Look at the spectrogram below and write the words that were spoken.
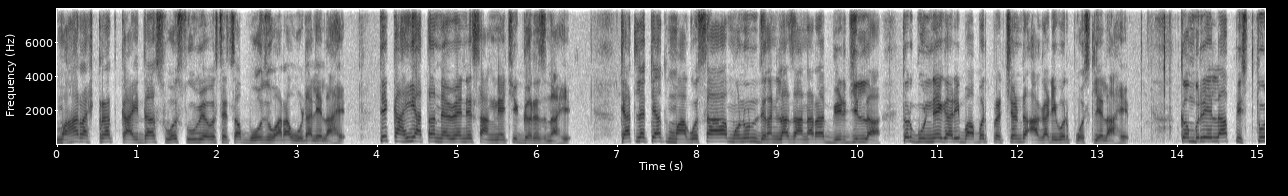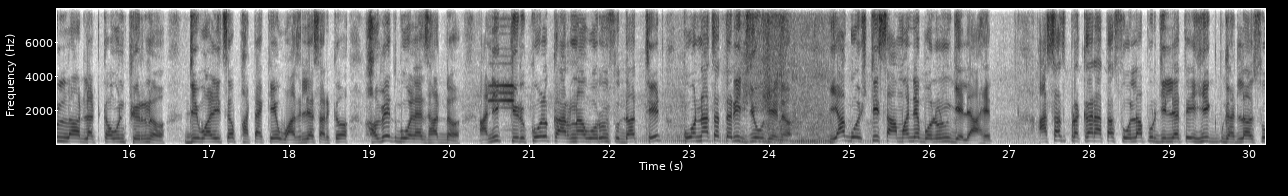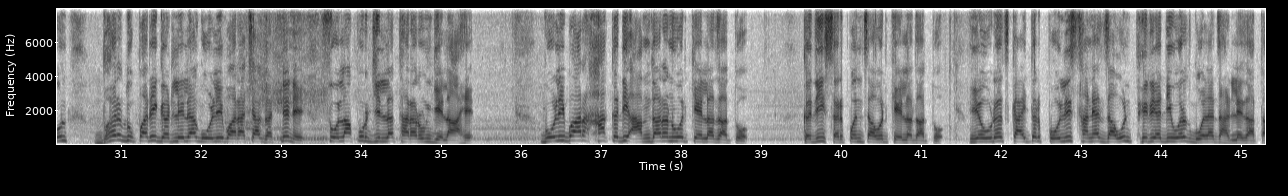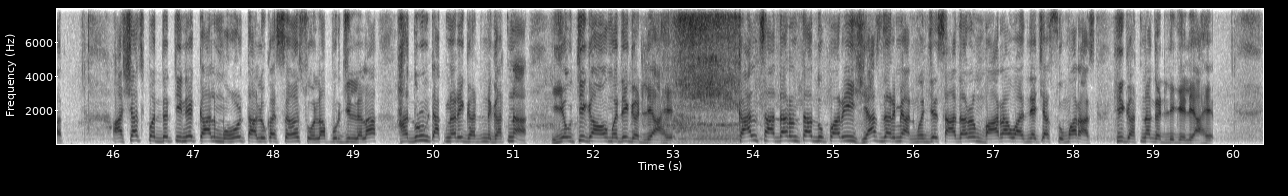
महाराष्ट्रात कायदा व सुव्यवस्थेचा बोजवारा उडालेला आहे. ते काही आता नव्याने सांगण्याची गरज नाही. त्यातल्या त्यात मागोसा म्हणून गणला जाणारा बीड जिल्हा तर गुन्हेगारीबाबत प्रचंड आघाडीवर पोचलेला आहे. कमरेला पिस्तूलला लटकावून फिरणं दिवाळीचं फटाके वाजल्यासारखं हवेत गोळ्या झाडणं आणि किरकोळ कारणावरून सुद्धा थेट कोणाचा तरी जीव घेणं या गोष्टी सामान्य बनून गेल्या आहेत. असाच प्रकार आता सोलापूर जिल्ह्यातही घडला असून भर दुपारी घडलेल्या गोळीबाराच्या घटनेने सोलापूर जिल्हा थरारून गेला आहे. गोळीबार हा कधी आमदारांवर केला जातो कधी सरपंचावर केला जातो एवढंच काय तर पोलीस ठाण्यात जाऊन फिर्यादीवरच गोळ्या झाडल्या जातात. अशाच पद्धतीने काल मोहोळ तालुक्यासह सोलापूर जिल्ह्याला हादरून टाकणारी घटना घटना येवती गावामध्ये घडली आहे. काल साधारणतः दुपारी ह्याच दरम्यान म्हणजे साधारण बारा वाजण्याच्या सुमारास ही घटना घडली गेली आहे.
